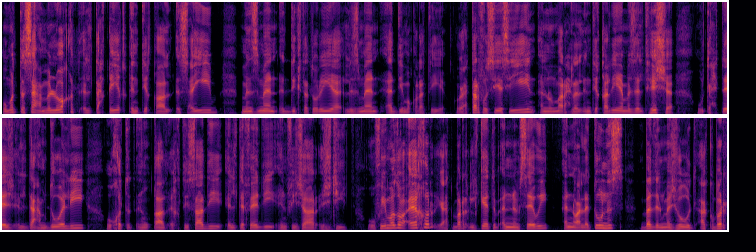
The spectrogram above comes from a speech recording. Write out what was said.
ومتسع من الوقت لتحقيق انتقال صعيب من زمان الديكتاتورية لزمان الديمقراطية. ويعترفوا السياسيين أن المرحلة الانتقالية ما زالت هشة وتحتاج الدعم دولي وخطة إنقاذ اقتصادي لتفادي انفجار جديد. وفي موضوع آخر يعتبر الكاتب النمساوي أنه على تونس بذل مجهود أكبر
